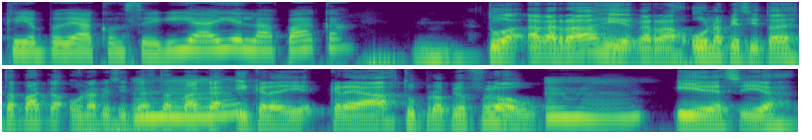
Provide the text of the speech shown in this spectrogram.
que yo podía conseguir ahí en la paca. Mm. Tú agarrabas y agarrabas una piecita de esta paca, una piecita de esta paca y cre- creabas tu propio flow y decías,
